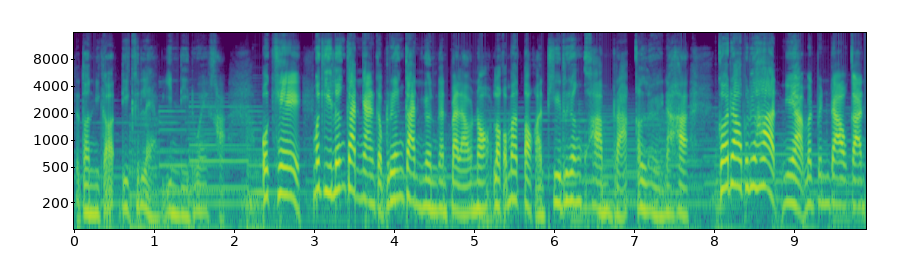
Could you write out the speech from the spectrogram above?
แต่ตอนนี้ก็ดีขึ้นแล้วยินดีด้วยค่ะ โอเค เมื่อกี้เรื่องการงานกับเรื่องการเงินกันไปแล้วเนาะเราก็มาต่อกันที่เรื่องความรักกันเลยนะคะ ก็ดาวพฤหัสเนี่ยมันเป็นดาวการ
